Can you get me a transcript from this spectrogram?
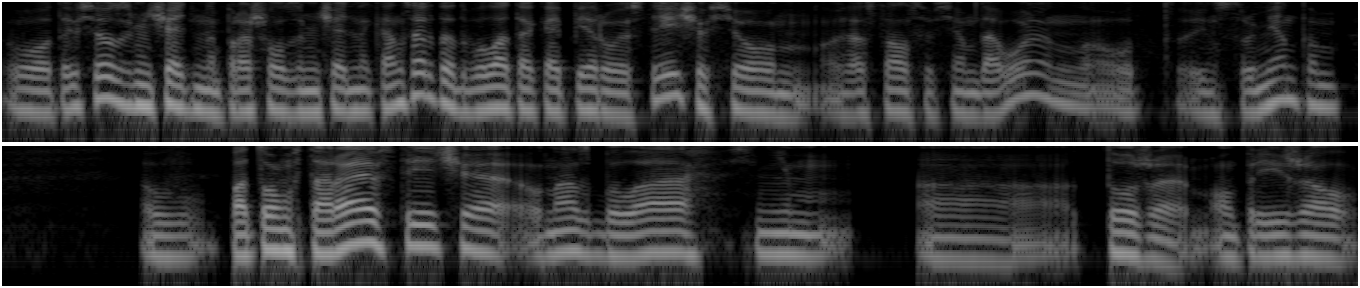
Вот, и все замечательно, прошел замечательный концерт. Это была такая первая встреча, все, он остался всем доволен вот, инструментом. Потом вторая встреча у нас была с ним а, тоже. Он приезжал,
